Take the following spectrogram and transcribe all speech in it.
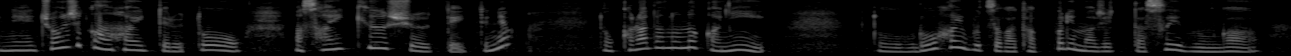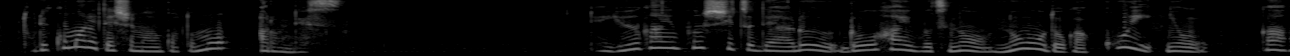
でね長時間入ってると、まあ、再吸収って言ってね体の中にと老廃物がたっぷり混じった水分が取り込まれてしまうこともあるんです。有害物質である老廃物の濃度が濃い尿が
